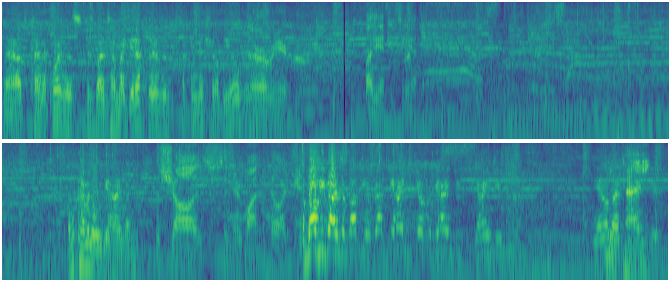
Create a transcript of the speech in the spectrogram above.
Now it's kind of pointless because by the time I get up there, the fucking mission will be over. They're over here. By the entrance again. I'm coming in behind them. The Shaw is sitting there behind the pillar. I can't. Above you guys, above you, above, behind you, Joker, behind you, behind you. The yellow light's behind Behind. you.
